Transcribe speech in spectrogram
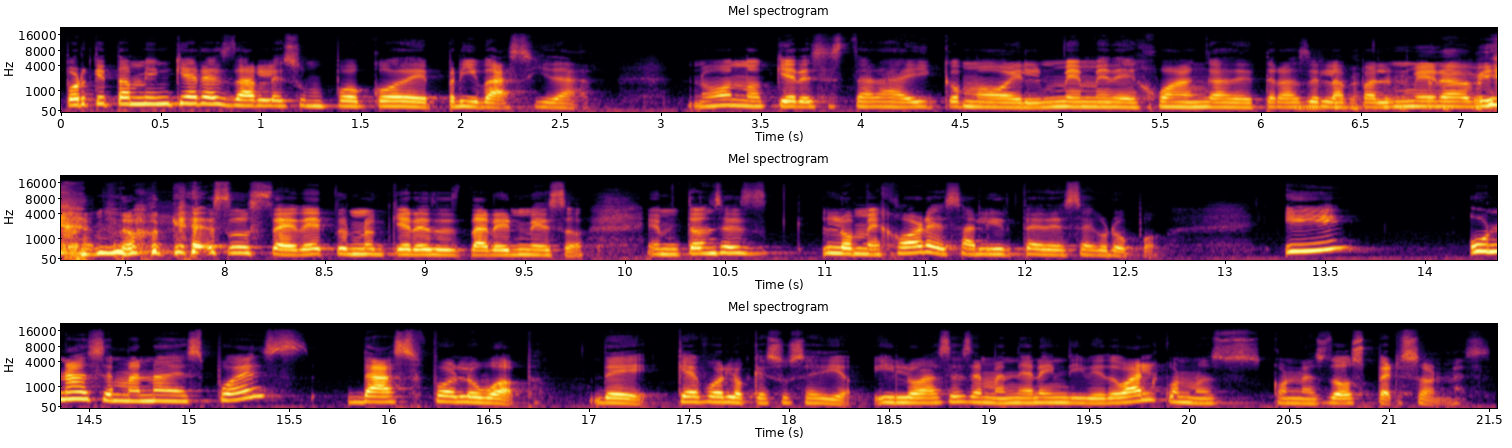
Porque también quieres darles un poco de privacidad. ¿No? No quieres estar ahí como el meme de Juanga detrás de la palmera viendo qué sucede, tú no quieres estar en eso. Entonces, lo mejor es salirte de ese grupo. Y una semana después, das follow-up de qué fue lo que sucedió y lo haces de manera individual con, con las dos personas.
